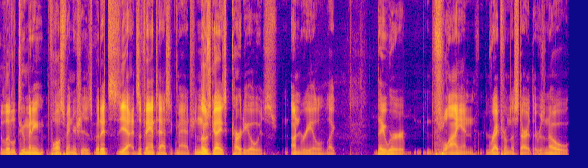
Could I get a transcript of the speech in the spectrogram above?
a little too many false finishes. But it's yeah, it's a fantastic match, and those guys' cardio is unreal. Like they were flying right from the start. There was no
